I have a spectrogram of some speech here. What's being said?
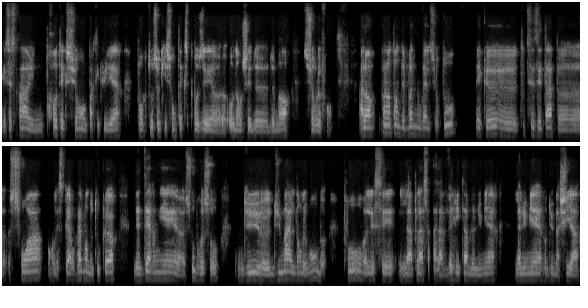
et ce sera une protection particulière pour tous ceux qui sont exposés euh, au danger de, mort sur le front. Alors, qu'on entende des bonnes nouvelles surtout, et que toutes ces étapes soient, on l'espère vraiment de tout cœur, les derniers soubresauts du mal dans le monde pour laisser la place à la véritable lumière, la lumière du Mashiach,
